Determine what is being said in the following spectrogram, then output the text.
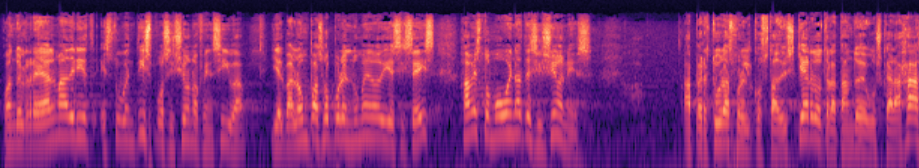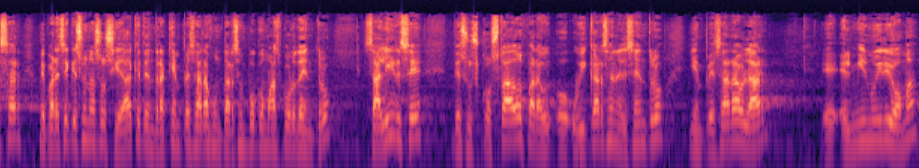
cuando el Real Madrid estuvo en disposición ofensiva y el balón pasó por el número 16, James tomó buenas decisiones. Aperturas por el costado izquierdo, tratando de buscar a Hazard. Me parece que es una sociedad que tendrá que empezar a juntarse un poco más por dentro, salirse de sus costados para ubicarse en el centro y empezar a hablar eh, el mismo idioma.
